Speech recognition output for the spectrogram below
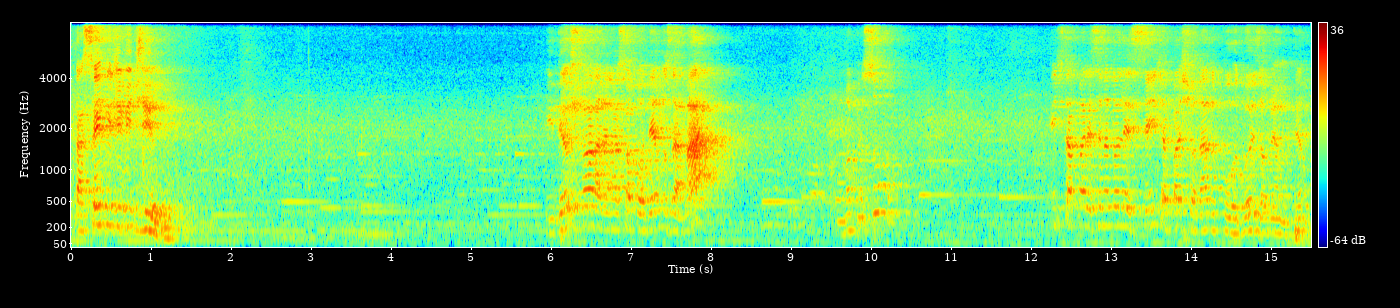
Está sempre dividido. E Deus fala, né? Nós só podemos amar uma pessoa. A gente está parecendo adolescente apaixonado por dois ao mesmo tempo.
